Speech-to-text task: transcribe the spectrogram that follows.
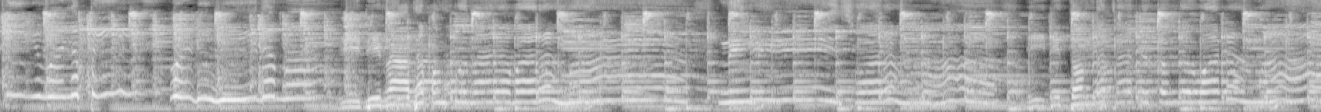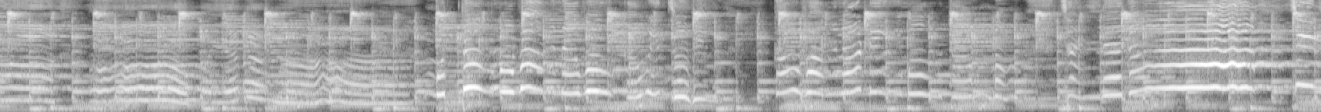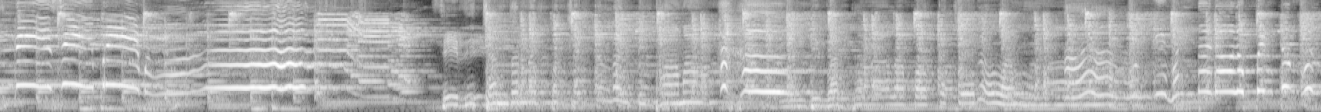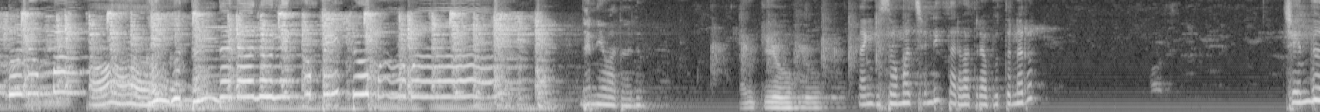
నీ వలపే వడి ఇది రాధ పంపు వరమా? నీ స్వరమా? ఇది దొంగ చాటు దొంగ సిరి చందనపు చెక్కలాంటి భామ. నంది వర్ధనాల పక్క చెరవమ్మా. ధన్యవాదాలు. You thank you so much అండి. తర్వాత రాబోతున్నారు. చందు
